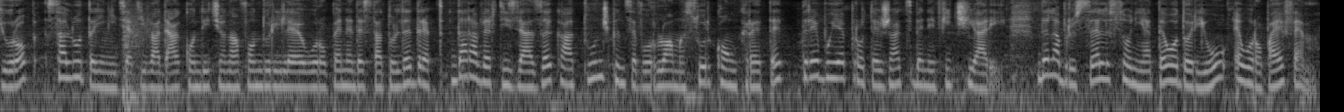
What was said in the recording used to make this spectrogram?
Europe salută inițiativa de a condiționa fondurile europene de statul de drept, dar avertizează că atunci când se vor lua măsuri concrete, trebuie protejați beneficiarii. De la Bruxelles, Sonia Teodoriu, Europa FM.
